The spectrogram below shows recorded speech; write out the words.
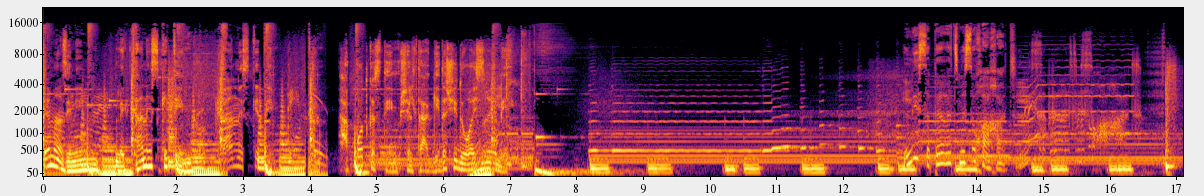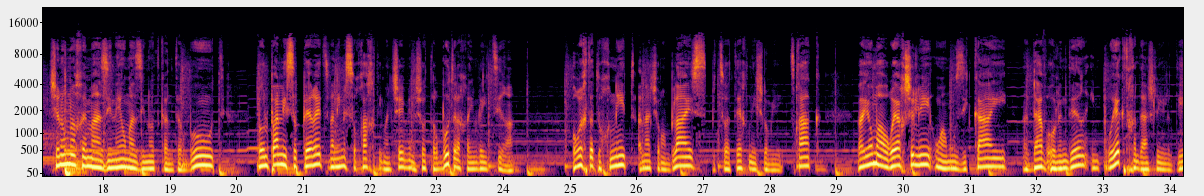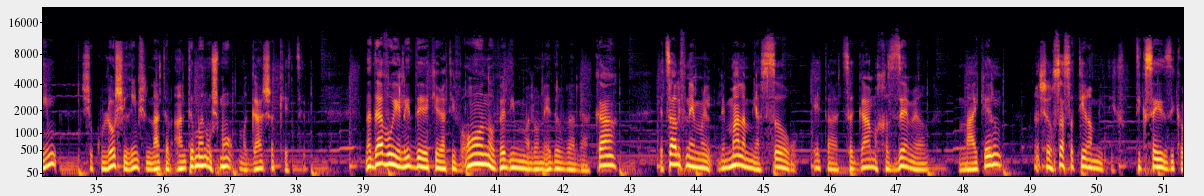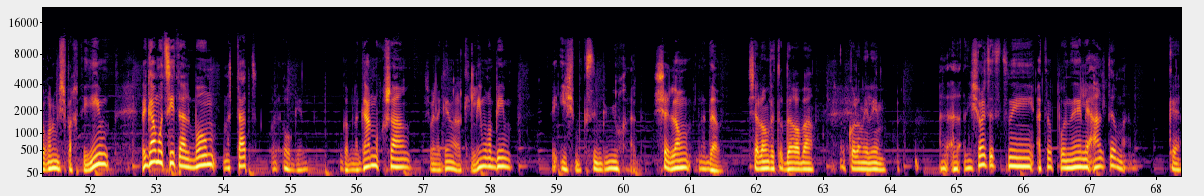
אתם מאזינים לכאן הסכתים. כאן הסכתים. הפודקאסטים של תאגיד השידור הישראלי. ליסה פרץ משוחחת. שלום לכם מאזיני ומאזינות כאן תרבות. באולפן ליסה פרץ ואני משוחחת עם אנשי ונשות תרבות על החיים ויצירה. עורכת התוכנית ענת שרון בלייס, ביצוע טכני שלומי יצחק, והיום האורח שלי הוא המוזיקאי נדב אולנדר עם פרויקט חדש לילדים, שכולו שירים של נתן אנטרמן ושמו מגש הקצב. נדב הוא יליד אה, קריית טבעון, עובד עם אלון עדר והלהקה. יצר לפני למעלה מעשור את ההצגה מחזמר מייקל, שעושה סאטירה מטקסי זיכרון משפחתיים, וגם הוציא את האלבום מתת ועוגן. הוא גם נגן מוכשר, שמנגן על כלים רבים, ואיש מקסים במיוחד. שלום, נדב. שלום ותודה רבה על כל המילים. אני שואלת את עצמי, אתה פונה לאלתרמן. כן.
